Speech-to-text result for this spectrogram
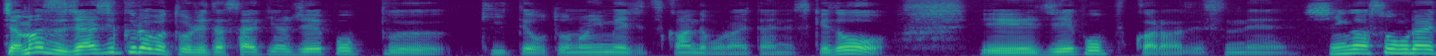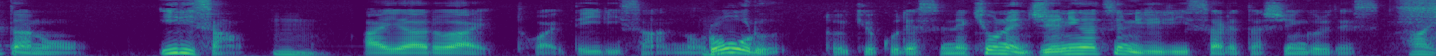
じゃあまずジャージクラブを取り入れた最近の J-POP 聞いて音のイメージ掴んでもらいたいんですけど、えー、J-POP からはですね、シンガーソングライターのイリさん、うん。IRI と書いてイリさんのロールという曲ですね。去年12月にリリースされたシングルです。はい。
